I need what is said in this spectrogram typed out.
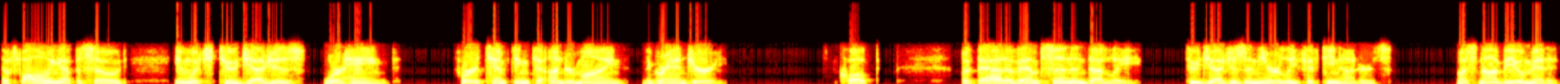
the following episode in which two judges were hanged for attempting to undermine the grand jury. Quote, but that of Empson and Dudley, two judges in the early 1500s, must not be omitted.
